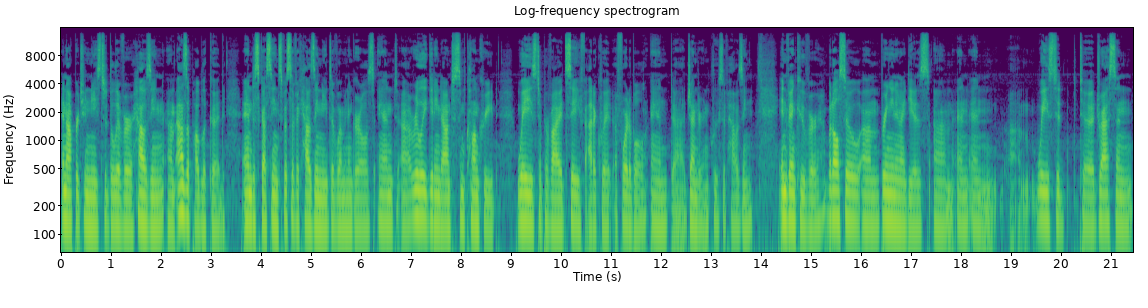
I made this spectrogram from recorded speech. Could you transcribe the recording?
and opportunities to deliver housing um, as a public good, and discussing specific housing needs of women and girls, and uh, really getting down to some concrete ways to provide safe, adequate, affordable, and uh, gender inclusive housing in Vancouver, but also um, bringing in ideas um, and and um, ways to to address and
